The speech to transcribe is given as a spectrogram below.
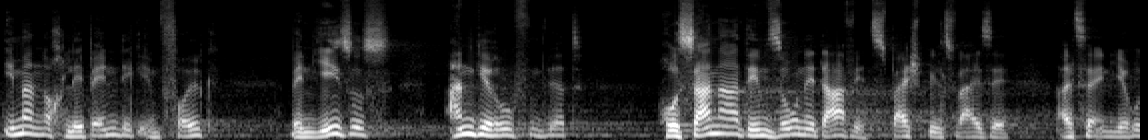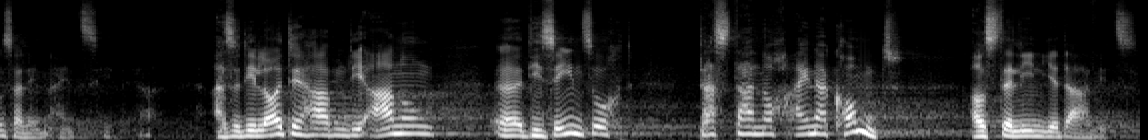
immer noch lebendig im Volk, wenn Jesus angerufen wird, Hosanna dem Sohne Davids beispielsweise, als er in Jerusalem einzieht. Also die Leute haben die Ahnung, äh, die Sehnsucht, dass da noch einer kommt aus der Linie Davids.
